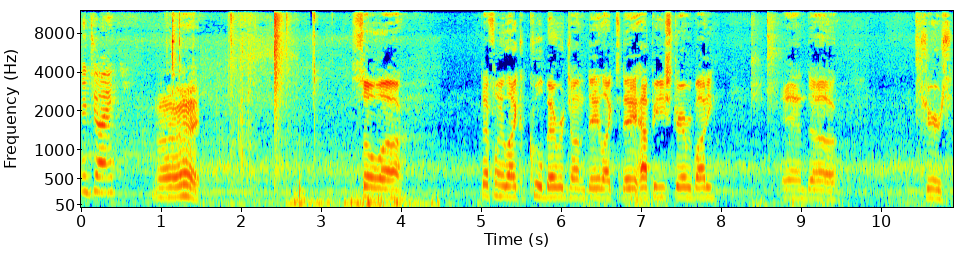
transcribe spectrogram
Enjoy. All right. So, uh, definitely like a cool beverage on a day like today. Happy Easter, everybody. And uh, cheers.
